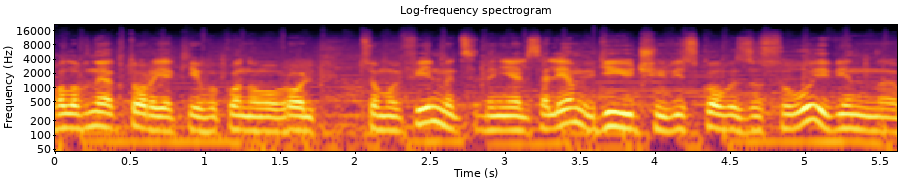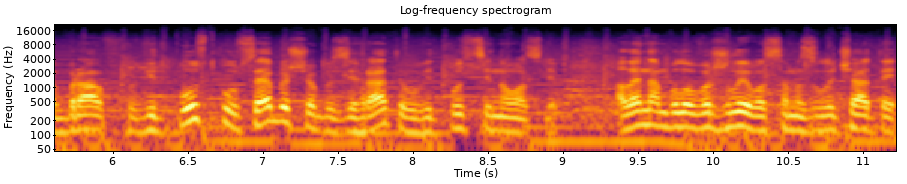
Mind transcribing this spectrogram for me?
Головний актор, який виконував роль цьому фільмі, це Даніель Салєм, діючий військовий ЗСУ. І він е, брав відпустку у себе, щоб зіграти у відпустці на осліп. Але нам було важливо саме залучати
